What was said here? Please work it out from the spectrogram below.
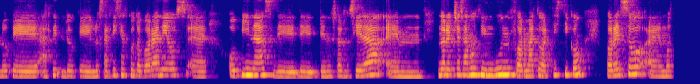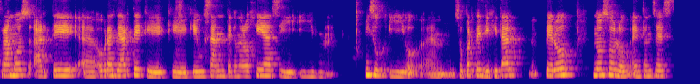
lo, que, lo que los artistas contemporáneos eh, opinas de, de, nuestra sociedad, em, no rechazamos ningún formato artístico, por eso mostramos arte, obras de arte que, que, que usan tecnología y, y, y em, soporte digital, pero no solo. Entonces,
